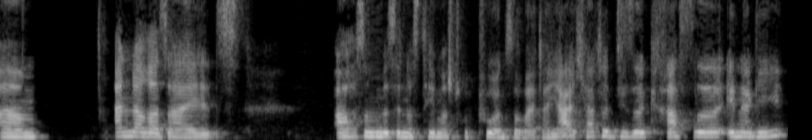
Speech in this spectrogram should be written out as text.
Ähm, andererseits auch so ein bisschen das Thema Struktur und so weiter. Ja, ich hatte diese krasse Energie,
